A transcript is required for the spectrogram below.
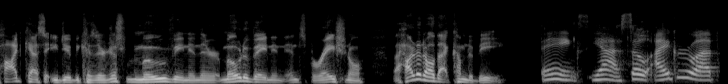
podcasts that you do because they're just moving and they're motivating and inspirational. But how did all that come to be? Thanks. Yeah. So I grew up,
